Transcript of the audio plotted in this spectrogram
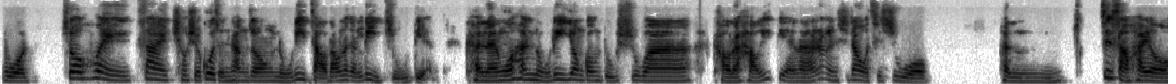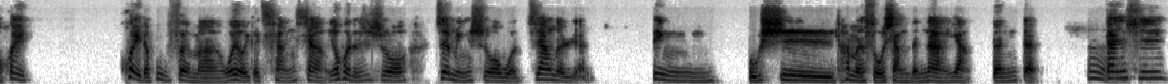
我就会在求学过程当中努力找到那个立足点。可能我很努力用功读书啊，考得好一点啊，让人知道我其实我很至少还有会。会的部分吗？我有一个强项，又或者是说证明说我这样的人，并不是他们所想的那样等等。嗯，但是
